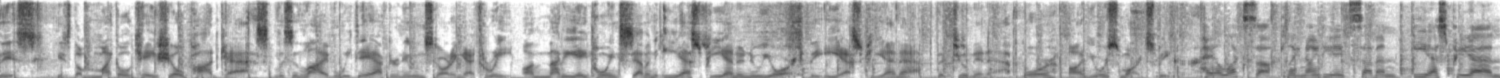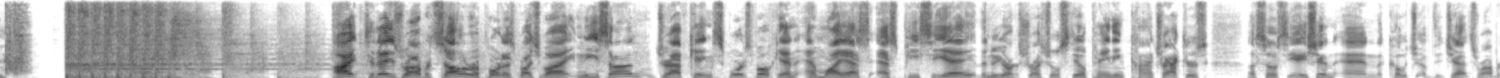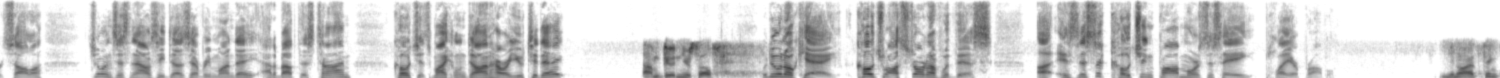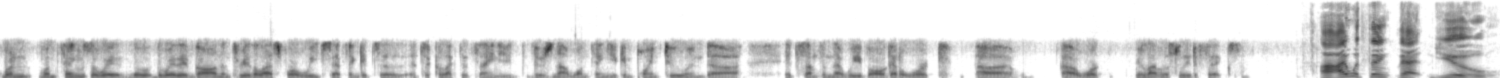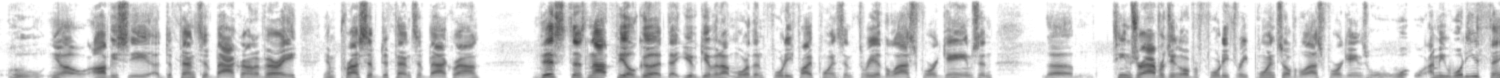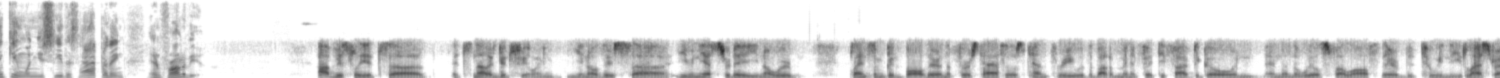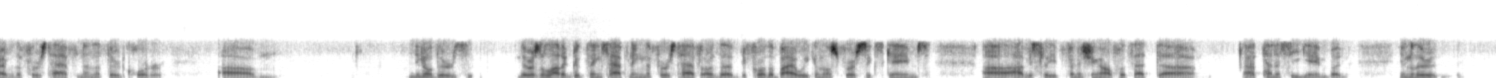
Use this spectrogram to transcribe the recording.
This is the Michael Kay Show podcast. Listen live weekday afternoon starting at 3 on 98.7 ESPN in New York, the ESPN app, the TuneIn app, or on your smart speaker. Hey Alexa, play 98.7 ESPN. All right, today's Robert Saleh report is brought to you by Nissan, DraftKings Sportsbook, and NYS SPCA, the New York Structural Steel Painting Contractors Association. And the coach of the Jets, Robert Saleh, joins us now as he does every Monday at about this time. Coach, it's Michael and Don. How are you today? I'm good. And yourself? We're doing okay. Coach, well, I'll start off with this. Uh, is this a coaching problem or is this a player problem? You know, I think when when things the way the, the way they've gone in three of the last four weeks, I think it's a it's a collective thing. You, there's not one thing you can point to, and uh, it's something that we've all got to work uh, uh, work relentlessly to fix. I would think that you, who you know, obviously a defensive background, a very impressive defensive background, this does not feel good that you've given up more than 45 points in three of the last four games, and the teams are averaging over 43 points over the last four games. I mean, what are you thinking when you see this happening in front of you? Obviously, it's uh, it's not a good feeling. You know, there's uh, even yesterday. You know, we're playing some good ball there in the first half. It was 10-3 with about a minute 55 to go, and and then the wheels fell off there between the last drive of the first half and then the third quarter. Um, you know, there's there was a lot of good things happening in the first half or the before the bye week in those first six games. Uh, obviously, finishing off with that uh, uh, Tennessee game, but you know there,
